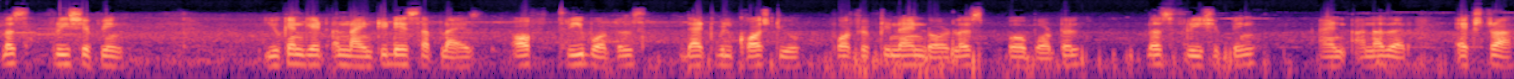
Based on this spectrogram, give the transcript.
plus free shipping. You can get a 90 day supply of 3 bottles that will cost you for $59 per bottle plus free shipping and another extra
